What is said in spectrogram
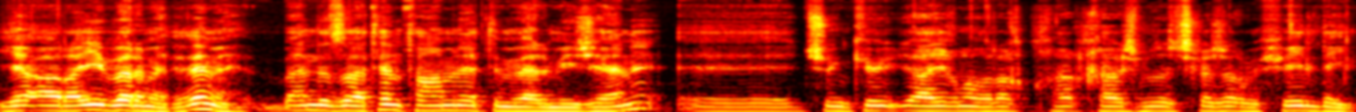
ya arayı vermedi değil mi? Ben de zaten tahmin ettim vermeyeceğini. E, çünkü yaygın olarak karşımıza çıkacak bir fiil değil.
